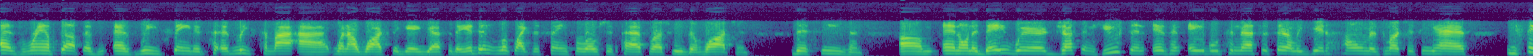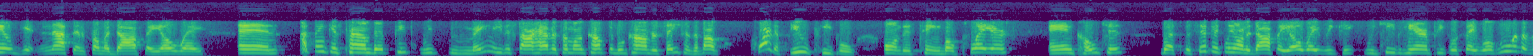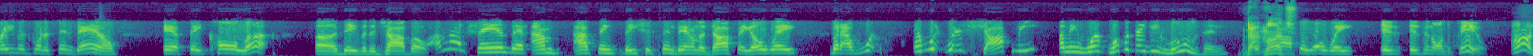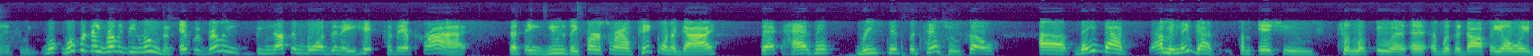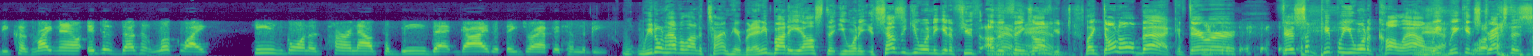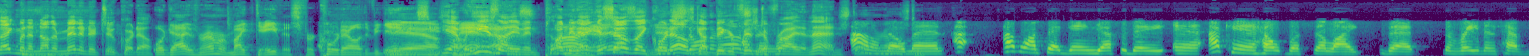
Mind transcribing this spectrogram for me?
as ramped up as as we've seen it, at least to my eye when I watched the game yesterday. It didn't look like the same ferocious pass rush we've been watching this season. Um, and on a day where Justin Houston isn't able to necessarily get home as much as he has, you still get nothing from Odafe Oweh. And I think it's time that people we may need to start having some uncomfortable conversations about quite a few people on this team, both players and coaches. But specifically on Odafe Oweh, we keep, we keep hearing people say, "Well, who are the Ravens going to send down if they call up uh, David Ojabo?" I'm not saying that I'm. I think they should send down Odafe Oweh, but I would. It would, would it shock me? I mean, what what would they be losing Not if much. Odafe Oweh is, isn't on the field? Honestly, what, what would they really be losing? It would really be nothing more than a hit to their pride that they used a first round pick on a guy that hasn't reached its potential. So uh, they've got, I mean, they've got some issues to look through uh, uh, with Odafe Oweh because right now it just doesn't look like he's going to turn out to be that guy that they drafted him to be. We don't have a lot of time here, but anybody else that you want to? It sounds like you want to get a few other Yeah, things man. off your. Like, don't hold back. If there were, if there's some people you want to call out, Yeah. we we can Well- stretch this segment another minute or two, Cordell. Well, guys, remember Mike Davis for Cordell at the beginning of the Yeah, season. yeah, but he's not was- even. I mean, it sounds like Cordell's got on the bigger fish to fry than that. I don't know, man. I I watched that game yesterday, and I can't help but feel like that the Ravens have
